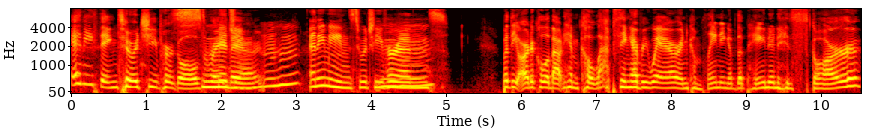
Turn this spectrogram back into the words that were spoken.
Anything to achieve her goals, right there. Mm-hmm. Any means to achieve her ends. But the article about him collapsing everywhere and complaining of the pain in his scar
